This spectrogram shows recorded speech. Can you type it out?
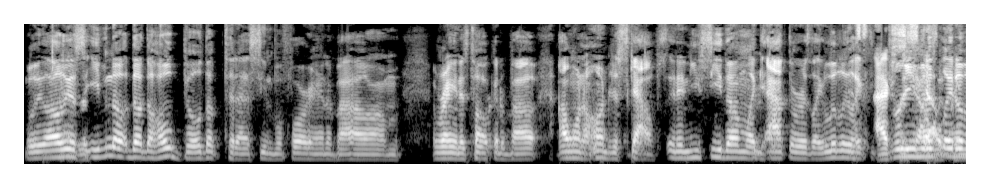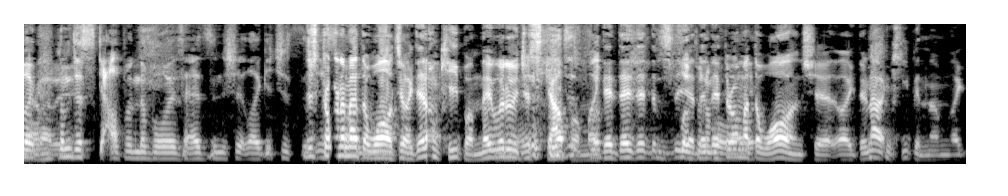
Well, obviously, even though the, the whole build up to that scene beforehand about how um Raine is talking about I want a hundred scalps, and then you see them like afterwards, like literally like Just three minutes later, them like out. them just scalping the boys' heads and shit. Like it's just it's Just just throwing them at the wall too. Like they don't keep them. They literally Yeah. just Just scalp them. Like they flip- they, they, yeah, they, they them throw them at the wall and shit. Like they're not keeping them. Like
